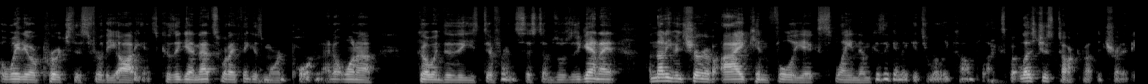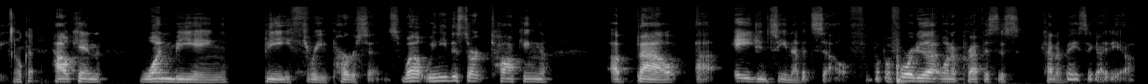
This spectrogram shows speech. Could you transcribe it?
way to approach this for the audience. Because again, that's what I think is more important. I don't want to go into these different systems, which again, I, I'm not even sure if I can fully explain them because again, it gets really complex. But let's just talk about the Trinity. Okay. How can one being be three persons? Well, we need to start talking about uh, agency in of itself. But before I do that, I want to preface this kind of basic idea.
